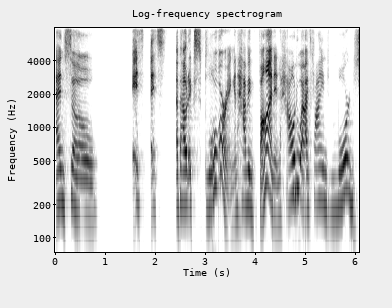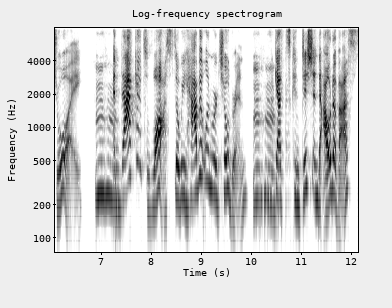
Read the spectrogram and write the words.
and so it's it's about exploring and having fun and how do I find more joy? Mm-hmm. And that gets lost. So we have it when we're children, mm-hmm. gets conditioned out of us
